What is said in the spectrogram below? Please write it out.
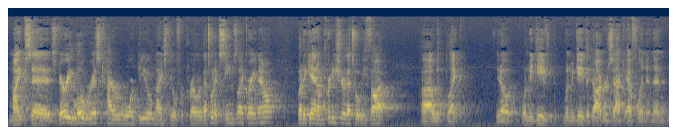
Mike says, very low risk, high reward deal. Nice deal for Preller. That's what it seems like right now. But again, I'm pretty sure that's what we thought uh, with like, you know, when we gave when we gave the Dodgers Zach Eflin, and then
